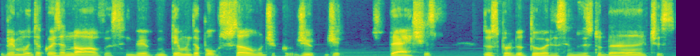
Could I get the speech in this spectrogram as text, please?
ver muita coisa nova, assim, ver, tem muita pulsão de, de, de testes dos produtores, assim, dos estudantes.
